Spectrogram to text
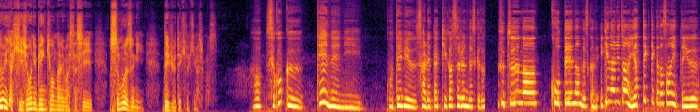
いう意味では非常に勉強になりましたし、スムーズにデビューできた気がします。あすごく丁寧にこうデビューされた気がするんですけど、普通な工程なんですかねいきなりじゃあやってきてくださいっていう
